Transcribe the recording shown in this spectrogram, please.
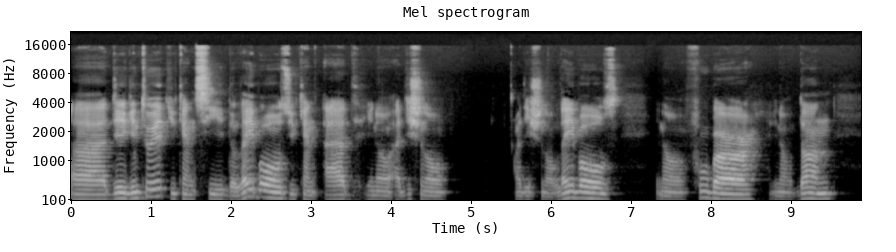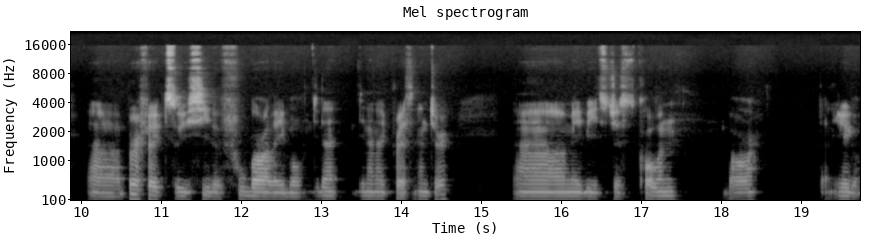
uh, dig into it. You can see the labels. You can add, you know, additional additional labels. You know, foobar. You know, done. Uh, perfect. So you see the foobar label. Did that didn't I press enter? Uh, maybe it's just colon bar. Then here you go.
